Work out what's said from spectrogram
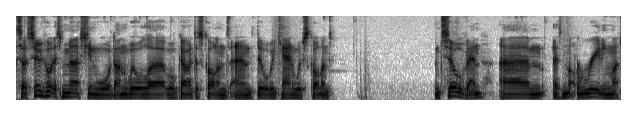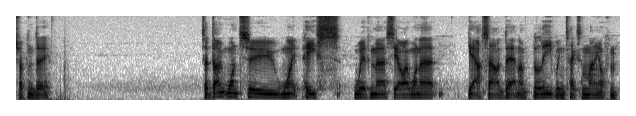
So as soon as we've got this Mercian War done, we'll uh, we'll go into Scotland and do what we can with Scotland. Until then, um, there's not really much I can do. So I don't want to white peace with Mercia. I want to get us out of debt, and I believe we can take some money off them.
